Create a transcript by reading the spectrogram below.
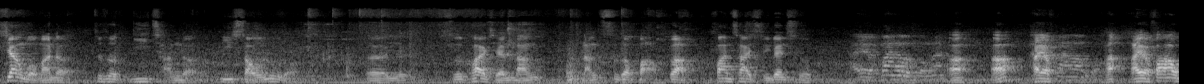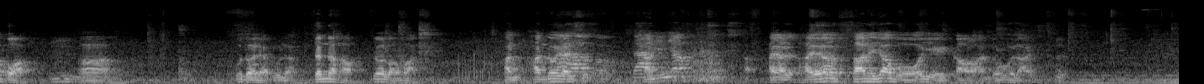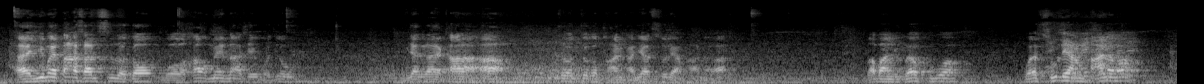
像我们的就是低层的、低收入的，呃，十块钱能能吃得饱是吧？饭菜随便吃。还有饭后果呢？啊啊，还有饭后果还还有饭后果，嗯啊，不得了不得了，真的好，这个老板，很很多人是，三。还有还有三年药，我也搞了很多回来。哎，因为大山吃的多，我后面那些我就不让大家看了啊。这这个盘肯定要吃两盘的啊。老板你不要哭哦，我要数两盘了吗？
